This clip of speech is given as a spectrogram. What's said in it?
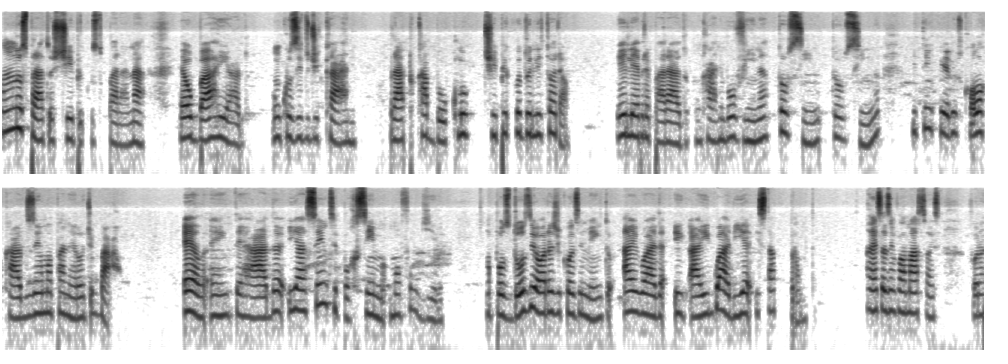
Um dos pratos típicos do Paraná é o barreado, um cozido de carne, prato caboclo típico do litoral. Ele é preparado com carne bovina, toucinho, toucinho e temperos colocados em uma panela de barro. Ela é enterrada e acende-se por cima uma fogueira. Após 12 horas de cozimento, a, iguaria, a iguaria está pronta. Essas informações foram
